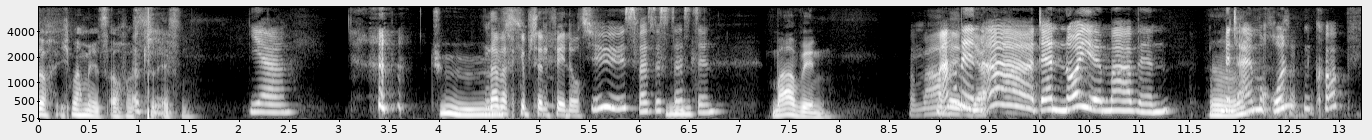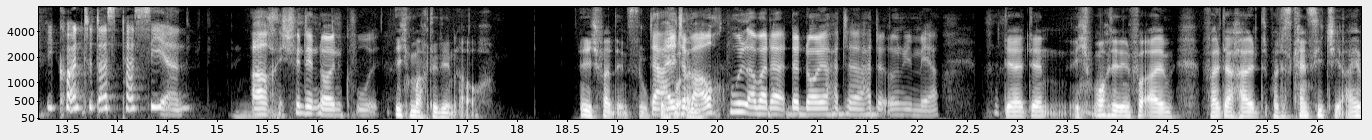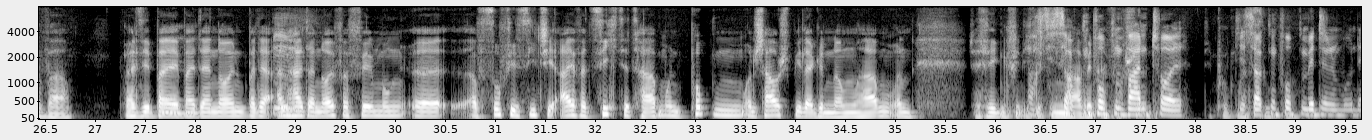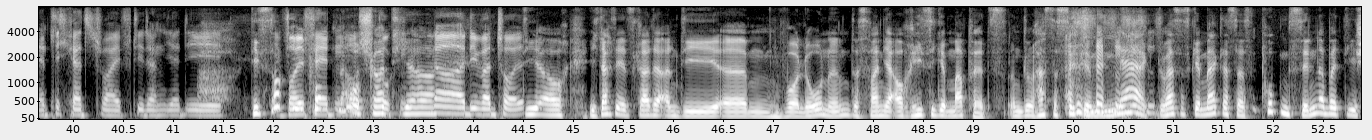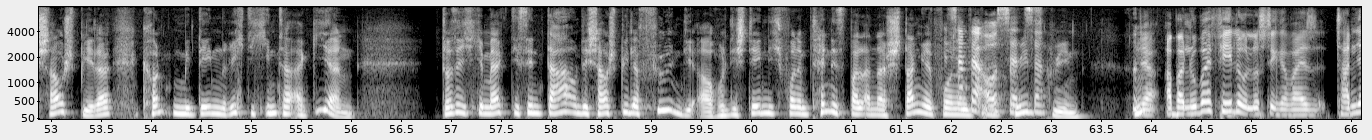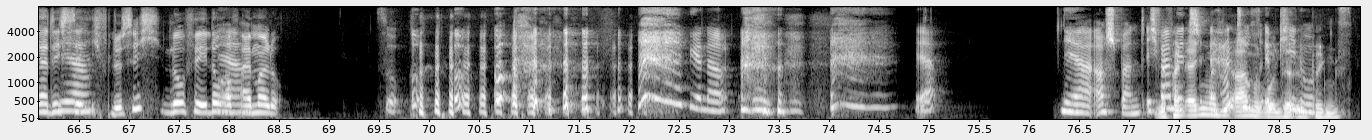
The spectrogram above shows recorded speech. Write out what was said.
So, ich mache mir jetzt auch was Okay. zu essen. Ja. Tschüss. Na, was gibt's denn, Felo? Tschüss, was ist das denn? Marvin. Marvin, ja. ah, der neue Marvin. Ja. Mit einem runden Kopf. Wie konnte das passieren? Ach, ich finde den neuen cool. Ich mochte den auch. Ich fand den super. Der alte war auch cool, aber der, der neue hatte, hatte irgendwie mehr. Der, der, ich mochte den vor allem, weil da halt, weil das kein CGI war. Weil sie bei, bei der neuen, bei der Anhalter Neuverfilmung äh, auf so viel CGI verzichtet haben und Puppen und Schauspieler genommen haben und deswegen finde ich Ach, das die Sockenpuppen waren toll. Die, Puppen Die Sockenpuppen mit dem Unendlichkeitsdrive, die dann hier die, super. Die die Wollfäden oh Gott, ausspucken. ja. die waren toll. Die auch. Ich dachte jetzt gerade an die ähm, Wollonen, das waren ja auch riesige Muppets. Und du hast das so gemerkt. du hast es gemerkt, dass das Puppen sind, aber die Schauspieler konnten mit denen richtig interagieren. Du hast richtig gemerkt, die sind da und die Schauspieler fühlen die auch. Und die stehen nicht vor einem Tennisball an der Stange vor Jetzt einem haben wir Aussetzer. Greenscreen. Ja, aber nur bei Felo, lustigerweise. Tanja, dich Ja. sehe ich flüssig, nur Felo Ja. auf einmal. So. Oh, oh, oh. genau. ja. Ja, auch spannend. Ich war mit irgendwann die Arme Handtuch im runter Kino. übrigens.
